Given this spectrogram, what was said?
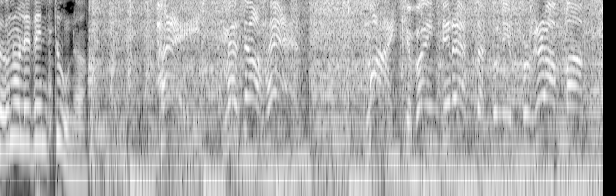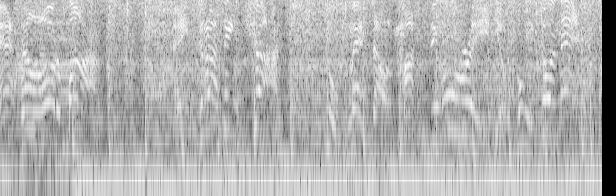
Sono le 21. Hey, Metalheads! Mike va in diretta con il programma Metal or Bust. Entrate in chat su metalmaximumradio.net.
